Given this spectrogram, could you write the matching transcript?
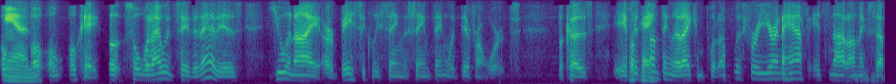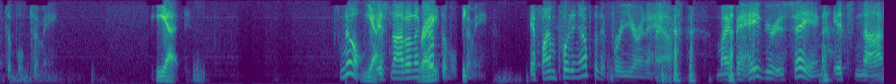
Oh, and oh, oh, okay. So, so what i would say to that is you and i are basically saying the same thing with different words because if okay. it's something that i can put up with for a year and a half it's not unacceptable to me yet. No, yes, it's not unacceptable right? to me. If I'm putting up with it for a year and a half, my behavior is saying it's not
